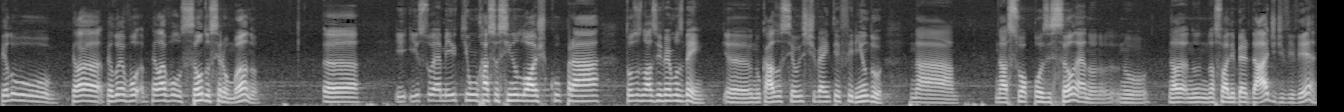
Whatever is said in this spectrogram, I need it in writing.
pelo, pela, pelo pela evolução do ser humano, uh, e isso é meio que um raciocínio lógico para todos nós vivermos bem. Uh, no caso, se eu estiver interferindo na, na sua posição, né, no, no, na, no, na sua liberdade de viver,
